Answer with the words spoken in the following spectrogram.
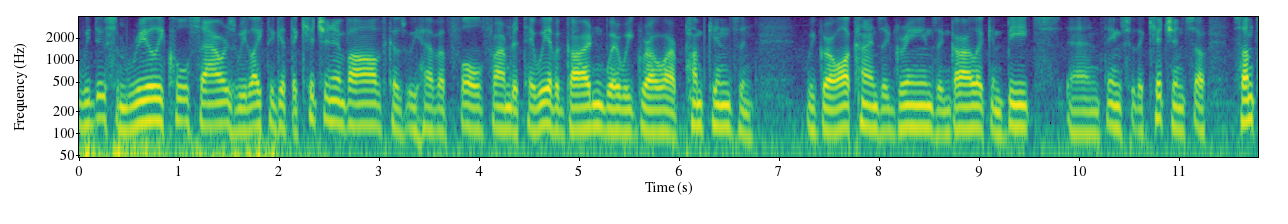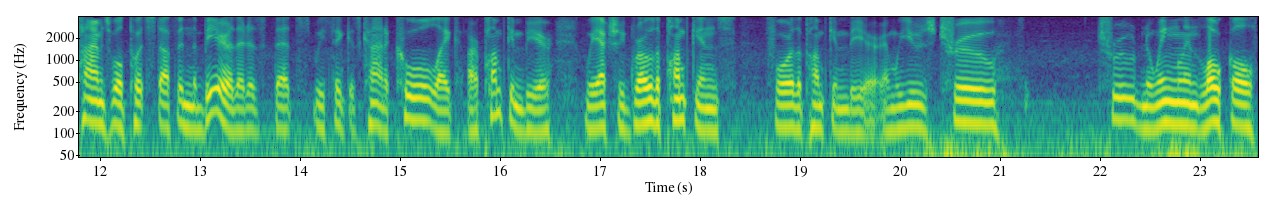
we do some really cool sours. We like to get the kitchen involved because we have a full farm to table. We have a garden where we grow our pumpkins and we grow all kinds of greens and garlic and beets and things for the kitchen. So sometimes we'll put stuff in the beer that is that we think is kind of cool, like our pumpkin beer. We actually grow the pumpkins for the pumpkin beer, and we use true, true New England local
